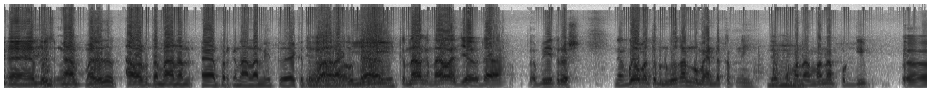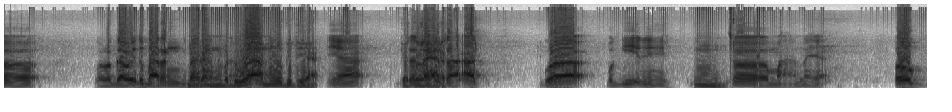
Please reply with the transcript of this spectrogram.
Nah, terus ngap, tuh awal pertemanan eh, perkenalan itu ya ketemuan Ya, lagi. udah kenal kenal aja udah tapi terus nah gue sama temen gue kan lumayan deket nih Hmm. ke mana-mana pergi eh kalau gawe itu bareng Bareng berdua mulu gitu ya. Iya. Suatu saat gua pergi nih Hmm. ke mana ya? Oh,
